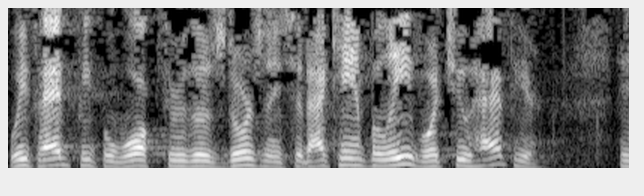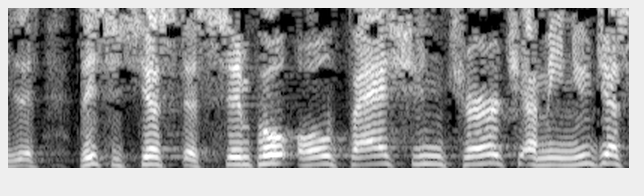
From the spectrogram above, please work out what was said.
We've had people walk through those doors and they said, I can't believe what you have here. This is just a simple, old-fashioned church. I mean, you just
